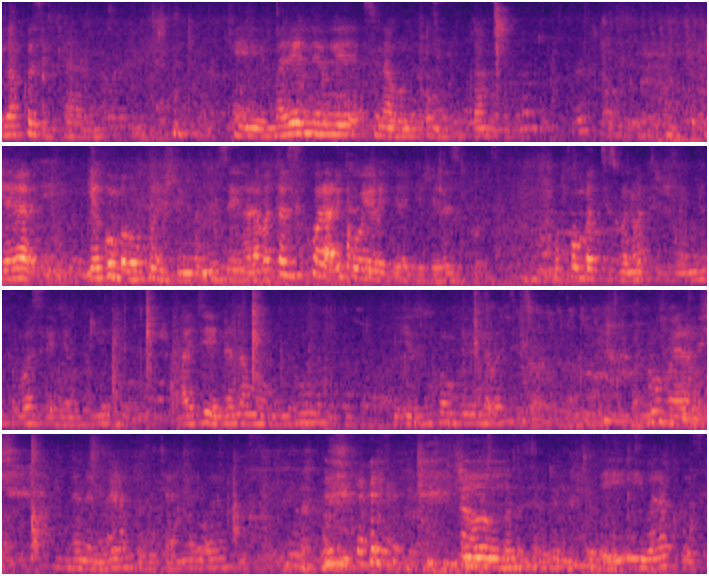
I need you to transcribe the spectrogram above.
Mwakoze cyane. Eh, marene we sinabona uko muvuga. Yagombaga gukora inshingano ze. Hari abatazikora ariko we yaragerageje yarazikoze. Kuko mbatizwa nabatirijwe muri paruwasi ya nyarubuye agenda n'amaguru kugeza ubwo mvuye ndabatizwa. Urumva yararushye. Yananiwe yarakoze cyane wari warakoze. Warakoze.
